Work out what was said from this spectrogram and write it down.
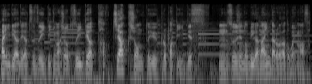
はい、ではでは続いていきましょう。続いては touch action というプロパティです。うん、数字伸びがないんだろうなと思います。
